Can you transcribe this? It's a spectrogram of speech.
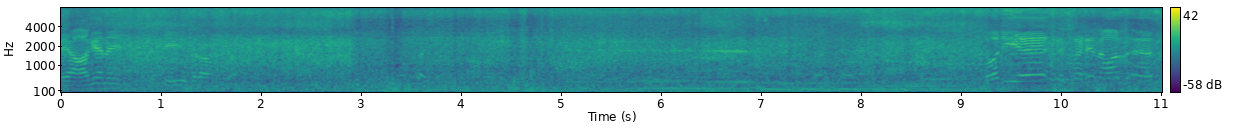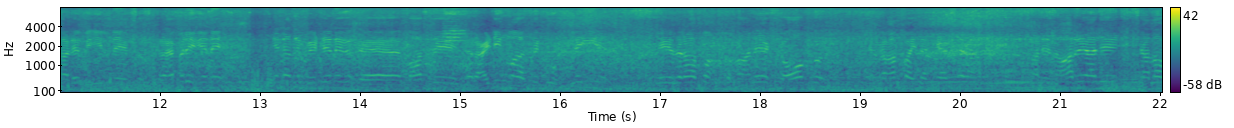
ਇਹ ਆ ਗਏ ਨੇ। ਤੇ ਜਰਾ ਲੋ ਜੀ ਇਹ ਸਾਡੇ ਨਾਲ ਸਾਡੇ ਵੀਰ ਨੇ ਸਬਸਕ੍ਰਾਈਬਰ ਹੈਗੇ ਨੇ। ਇਹਨਾਂ ਦੇ ਬੇਟੇ ਨੇ ਵਾਸਤੇ ਰਾਈਡਿੰਗ ਵਾਸਤੇ ਘੋੜੀ ਲਈ ਹੈ। ਤੇ ਜ਼ਰਾ ਤੁਹਾਨੂੰ ਦਿਖਾਣੇ ਆ ਸ਼ੌਕ, ਇਮਰਾਨ ਭਾਈ ਦਾ ਕਹਿ ਸਾਡੇ ਨਾਲ ਰਿਹਾ ਜੇ, ਇਨਸ਼ਾਅੱਲਾ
